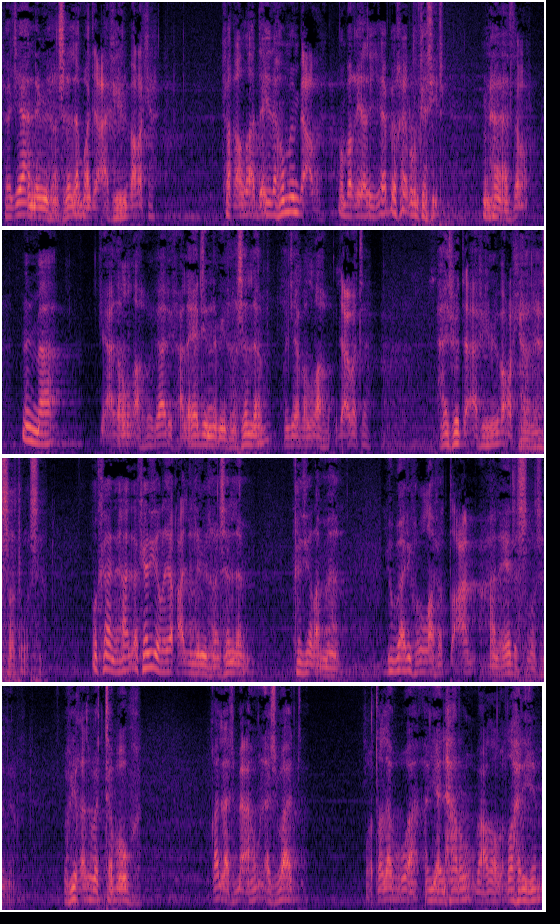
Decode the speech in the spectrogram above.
فجاء النبي صلى الله عليه وسلم ودعا فيه البركة. فقضى دينهم من بعضه وبقي لجابر خير كثير من هذا الثمر مما جعل الله ذلك على يد النبي صلى الله عليه وسلم وجاب الله دعوته حيث دعا فيه بالبركة عليه الصلاة والسلام. وكان هذا كثيرا يقع للنبي صلى الله عليه وسلم كثيرا ما يبارك الله في الطعام على يد الصلاة والسلام. وفي غزوة تبوك قلت معهم الأزواج وطلبوا أن ينحروا بعض ظهرهم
